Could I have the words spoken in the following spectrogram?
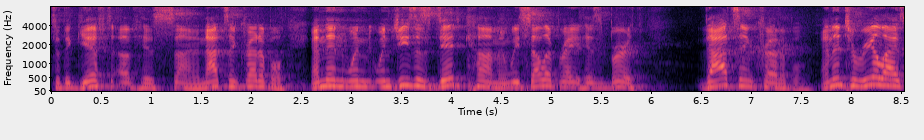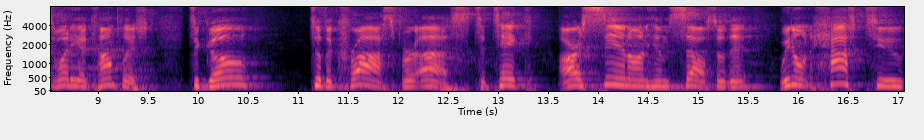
to the gift of his son. And that's incredible. And then when, when Jesus did come and we celebrate his birth, that's incredible. And then to realize what he accomplished, to go to the cross for us, to take our sin on himself so that we don't have to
